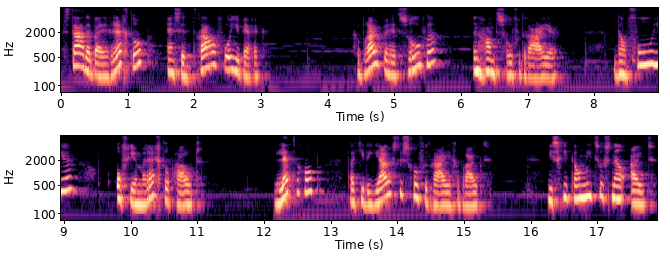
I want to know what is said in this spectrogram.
Sta daarbij rechtop en centraal voor je werk. Gebruik bij het schroeven een handschroevendraaier. Dan voel je of je hem rechtop houdt. Let erop dat je de juiste schroevendraaier gebruikt. Je schiet dan niet zo snel uit.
